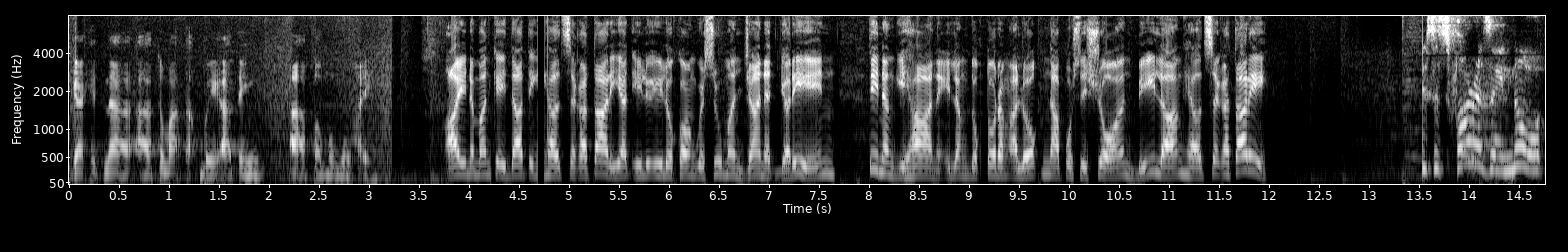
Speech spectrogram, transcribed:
kahit na uh, tumatakbo yung ating uh, pamumuhay. Ay naman kay dating Health Secretary at Iloilo Congresswoman Janet Garin, tinanggihan ng ilang doktor ang alok na posisyon bilang Health Secretary. As far as I know,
